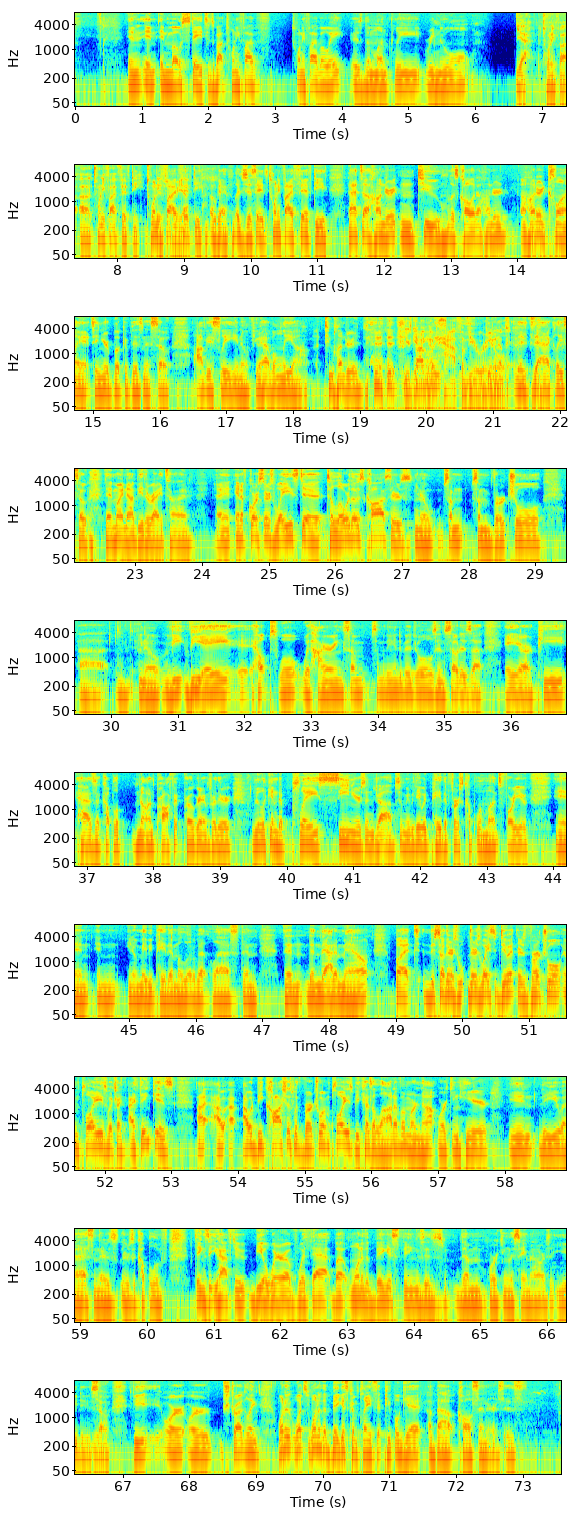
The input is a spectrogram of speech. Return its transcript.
in, in in most states it's about 25 2508 is the monthly renewal yeah, 25 uh 2550. 2550. Yeah. Okay, let's just say it's 2550. That's 102. Let's call it 100 100 clients in your book of business. So, obviously, you know, if you have only uh, 200, you're giving up half of your renewals. Up, exactly. So, that might not be the right time. And, and, of course, there's ways to, to lower those costs. There's you know some some virtual uh, you know, v, VA helps with hiring some some of the individuals, and so does uh, AARP has a couple of nonprofit programs where they're looking to place seniors in jobs. So maybe they would pay the first couple of months for you, and and you know maybe pay them a little bit less than than than that amount. But so there's there's ways to do it. There's virtual employees, which I, I think is I, I I would be cautious with virtual employees because a lot of them are not working here in the U.S. and they're there's there's a couple of things that you have to be aware of with that. But one of the biggest things is them working the same hours that you do. Yeah. So if you or or struggling, one of what's one of the biggest complaints that people get about call centers is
